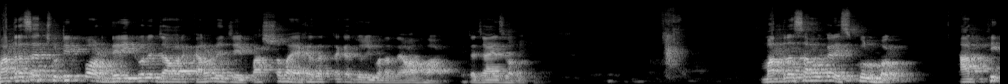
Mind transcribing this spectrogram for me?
মাদ্রাসার ছুটির পর দেরি করে যাওয়ার কারণে যে পাঁচশো বা এক হাজার টাকা জরিমানা নেওয়া হয়, এটা জায়েজ হবে কি মাদ্রাসা হোক আর স্কুল হোক, আর্থিক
